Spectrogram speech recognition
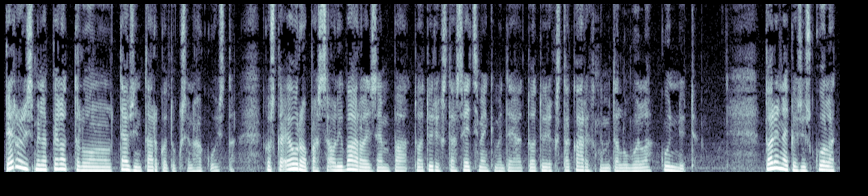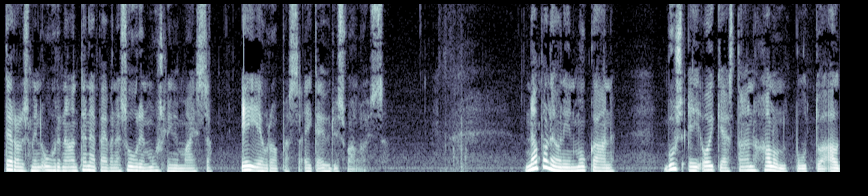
Terrorismilla pelottelu on ollut täysin tarkoituksenhakuista, koska Euroopassa oli vaarallisempaa 1970- ja 1980-luvuilla kuin nyt. Todennäköisyys kuolla terrorismin uhrina on tänä päivänä suurin muslimimaissa, ei Euroopassa eikä Yhdysvalloissa. Napoleonin mukaan Bush ei oikeastaan halunnut puuttua al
